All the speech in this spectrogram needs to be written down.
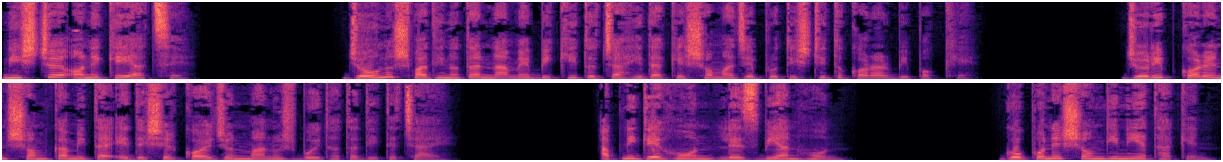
নিশ্চয় অনেকেই আছে। যৌন স্বাধীনতার নামে বিকৃত চাহিদাকে সমাজে প্রতিষ্ঠিত করার বিপক্ষে। জরিপ করেন সমকামিতা এদেশের কয়জন মানুষ বৈধতা দিতে চায়। আপনি গে হন, লেসবিয়ান হন। গোপনের সঙ্গী নিয়ে থাকেন।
